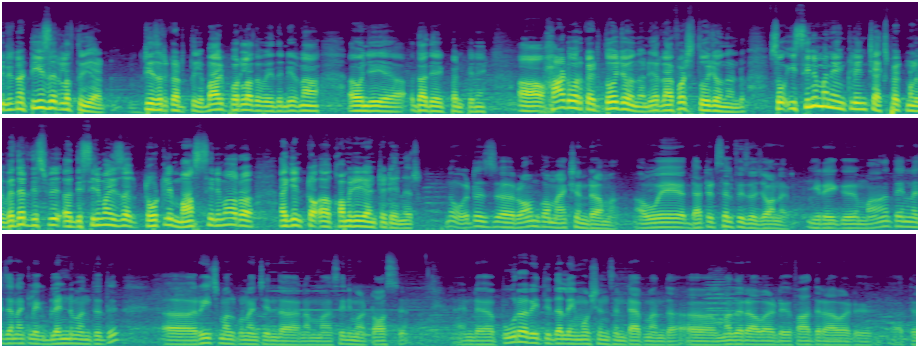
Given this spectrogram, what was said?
ಇದನ್ನ ಟೀಸರ್ ಲತ್ತು ಯಾಡ್ ಟೀಸರ್ ಕಟ್ತು ಬಾರಿ ಪೊರ್ಲಾದ ಇದು ನೀರಿನ ಒಂಜಿ ದಾದಿ ಪನ್ಪಿನಿ. ಹಾರ್ಡ್ ವರ್ಕ್ ಆಯ್ತು, ತೋಜೋ ಒಂದುಂಡು ಇರ್ನ ಎಫರ್ಟ್ಸ್ ತೋಜೋ ಒಂದುಂಡು ಸೊ ಈ ಸಿನಿಮಾನ ಎಂಕ್ಲಿ ಇಂಚ ಎಕ್ಸ್ಪೆಕ್ಟ್ ಮಾಡಿ whether this this cinema is a totally mass cinema or again comedy entertainer no it is rom com action drama away that itself is a genre ಈಗ ಮಾತೇನಿಲ್ಲ ಜನಕ್ಲೆಗ್ ಬ್ಲೆಂಡ್ ಮಂತದ್ದು ರೀಚ್ ಮಲ್ಪುನಂಚಿಂದ ನಮ್ಮ ಸಿನಿಮಾ ಟಾಸ್ ಆ್ಯಂಡ್ ಪೂರ ರೀತಿದೆಲ್ಲ ಇಮೋಷನ್ಸ್ ಟ್ಯಾಪ್ ಮಂದ ಮದರ್ ಅವಾರ್ಡ್ ಫಾದರ್ ಅವಾರ್ಡ್ ಮತ್ತು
